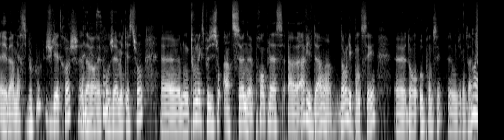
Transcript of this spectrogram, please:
Eh ben, merci beaucoup, Juliette Roche, bah, d'avoir répondu à mes questions. Euh, donc, ton exposition Art Sun prend place à, à Rive d'Art, dans les Ponts euh, dans Au Pont on dit comme ça, ouais.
